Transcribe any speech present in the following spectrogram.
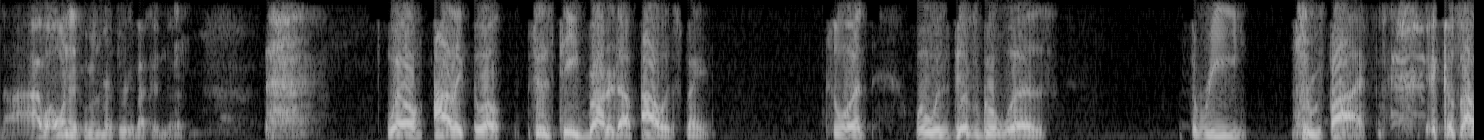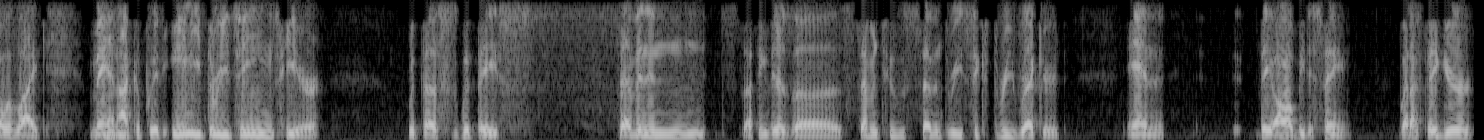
No, I, I wanted to put him number three, but I couldn't do it. Well, I like well since T brought it up, I'll explain. So what what was difficult was three through five because I was like, man, mm-hmm. I could put any three teams here with us with a seven and I think there's a seven two seven three six three record, and they all be the same. But I figure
